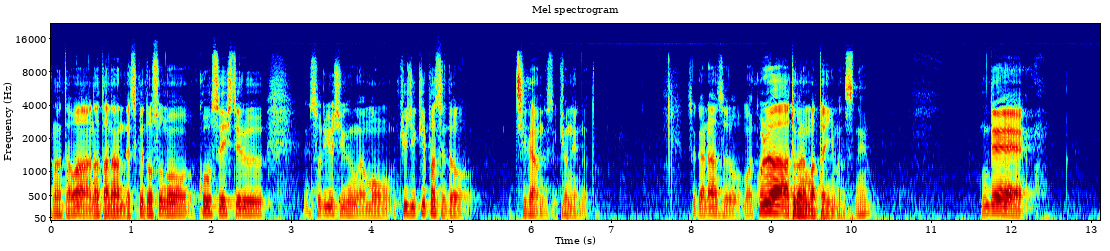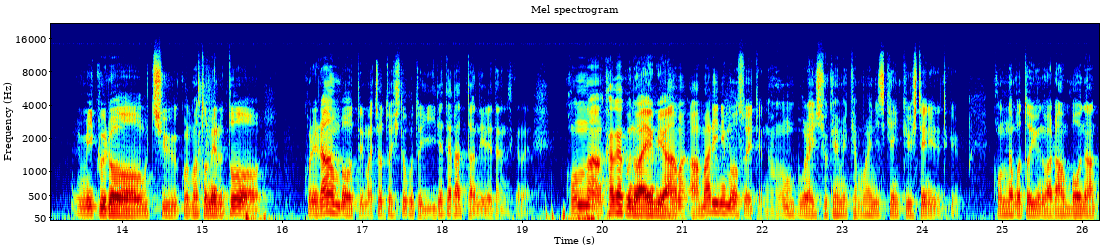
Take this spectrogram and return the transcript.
あなたはあなたなんですけどその構成しているソリオシ群はもう99%違うんですね去年のと。それからラズロ、まあ、これは後からまた言いますね。でミクロ宇宙これまとめるとこれ乱暴ってまあちょっと一言入れたかったんで入れたんですけど、こんな科学の歩みはあまりにも遅いってなん僕ら一生懸命毎日研究してるてこんなこと言うのは乱暴なっ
